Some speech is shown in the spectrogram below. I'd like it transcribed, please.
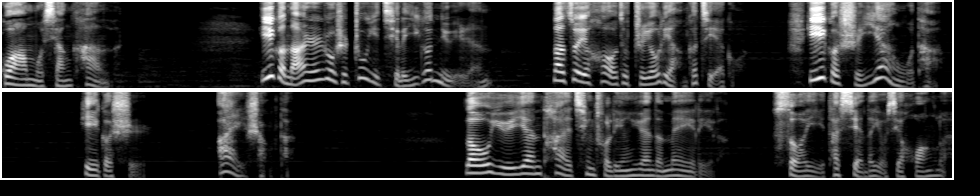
刮目相看了。一个男人若是注意起了一个女人，那最后就只有两个结果：一个是厌恶她，一个是爱上她。娄雨嫣太清楚凌渊的魅力了，所以她显得有些慌乱。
